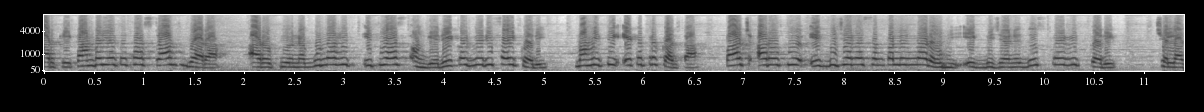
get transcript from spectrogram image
આર કે કાંબરિયા તથા સ્ટાફ દ્વારા આરોપીઓના ગુનાહિત ઇતિહાસ અંગે રેકોર્ડ વેરીફાઈ કરી માહિતી એકત્ર કરતા પાંચ આરોપીઓ એકબીજાના સંકલનમાં રહી, એકબીજાને દુષ્પ્રેરિત કરી. છેલ્લા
